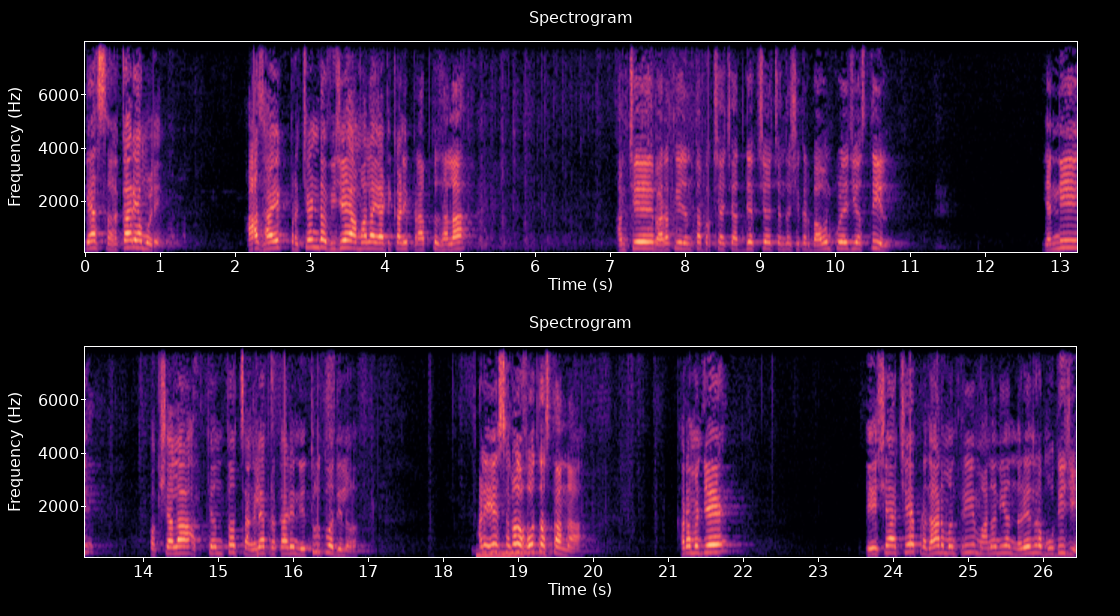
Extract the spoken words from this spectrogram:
त्या सहकार्यामुळे आज हा एक प्रचंड विजय आम्हाला या ठिकाणी प्राप्त झाला. आमचे भारतीय जनता पक्षाचे अध्यक्ष चंद्रशेखर बावनकुळेजी असतील यांनी पक्षाला अत्यंत चांगल्या प्रकारे नेतृत्व दिलं. आणि हे सगळं होत असताना खरं म्हणजे देशाचे प्रधानमंत्री माननीय नरेंद्र मोदीजी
